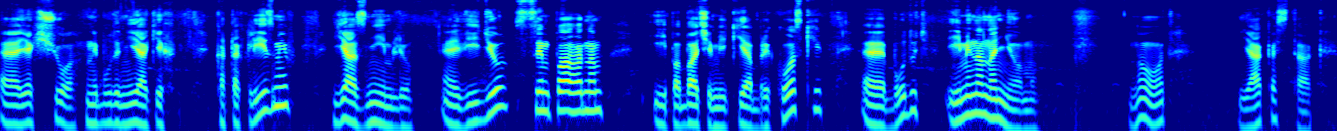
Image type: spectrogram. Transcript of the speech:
е, якщо не буде ніяких катаклізмів, я знімлю е, відео з цим пагоном і побачимо, які абрикоски е, будуть іменно на ньому. Ну от, якось так.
